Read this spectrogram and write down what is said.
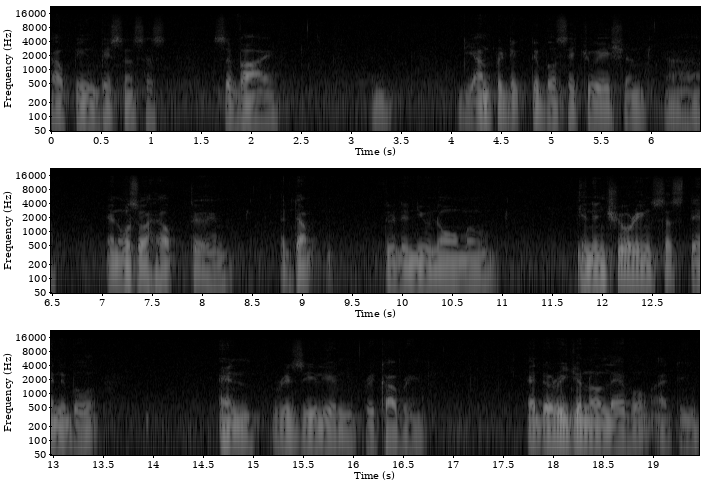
helping businesses survive the unpredictable situation uh, and also help them adapt to the new normal in ensuring sustainable and resilient recovery. At the regional level, I think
